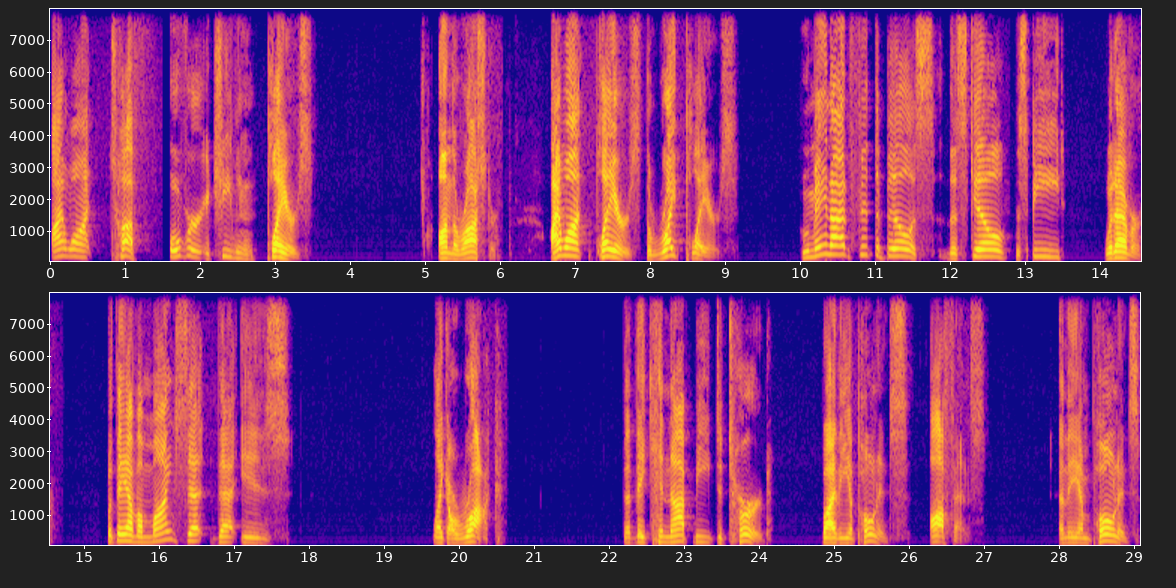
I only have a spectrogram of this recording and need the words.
I want tough, overachieving players on the roster. I want players, the right players, who may not fit the bill, the skill, the speed, whatever, but they have a mindset that is like a rock, that they cannot be deterred by the opponent's offense and the opponent's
